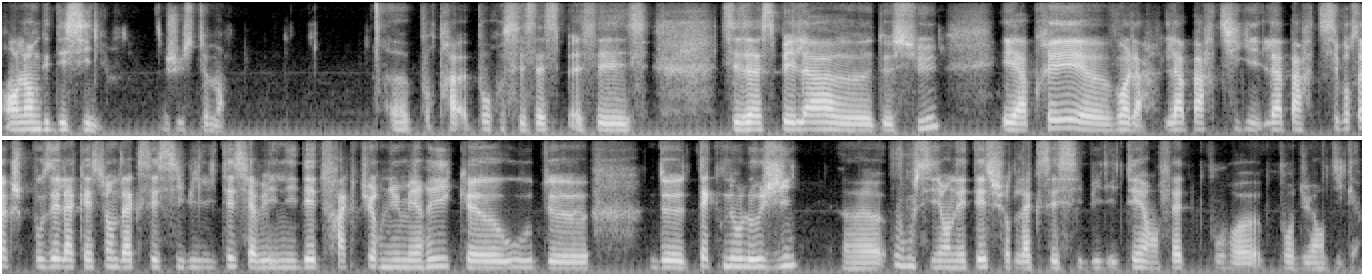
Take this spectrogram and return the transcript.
en langue des signes justement. Euh, pour, ces, ces aspects-là euh, dessus. Et après, euh, voilà, la partie, la partie. C'est pour ça que je posais la question d'accessibilité. S'il y avait une idée de fracture numérique ou de, de technologie, ou si on était sur de l'accessibilité en fait pour pour du handicap.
